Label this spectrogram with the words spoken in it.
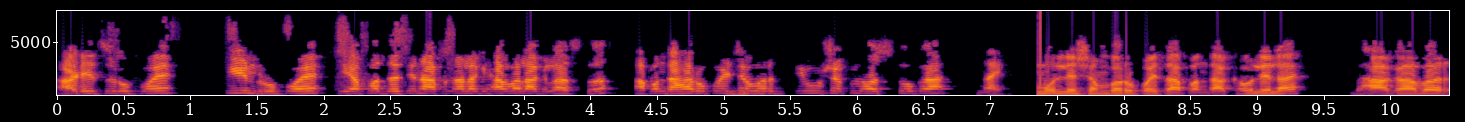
अडीच रुपये तीन रुपये या पद्धतीने आपल्याला घ्यावं लागलं असतं. आपण दहा रुपयाच्या वर देऊ शकलो असतो का? नाही. मूल्य शंभर रुपयाचं आपण दाखवलेलं आहे. भागावर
